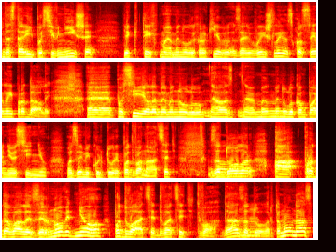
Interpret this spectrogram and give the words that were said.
на старій посівніше. Як тих ми минулих років вийшли, скосили і продали. Е, посіяли ми минулу, е, е, ми- минулу кампанію осінню озимі культури по 12 за Долар. долар, а продавали зерно від нього по 20-22 да, за долар. Тому в нас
